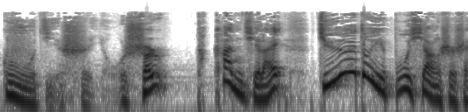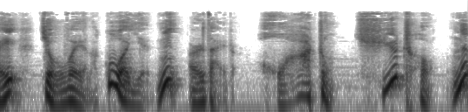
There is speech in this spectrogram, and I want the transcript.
估计是有事儿。他看起来绝对不像是谁就为了过瘾而在这哗众。取宠呢？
